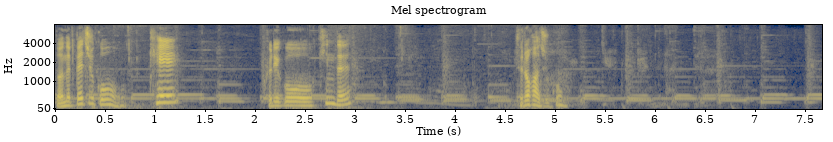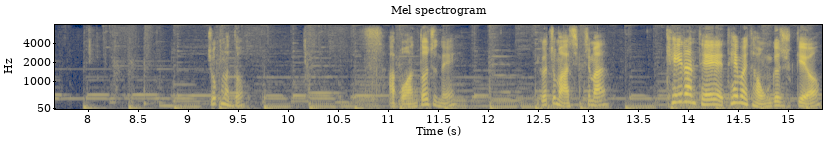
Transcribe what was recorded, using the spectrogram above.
너네 빼주고 케일 그리고 킨드 들어가지고 조금만 더. 아 뭐 안 떠주네. 이거 좀 아쉽지만 케일한테 템을 다 옮겨줄게요.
